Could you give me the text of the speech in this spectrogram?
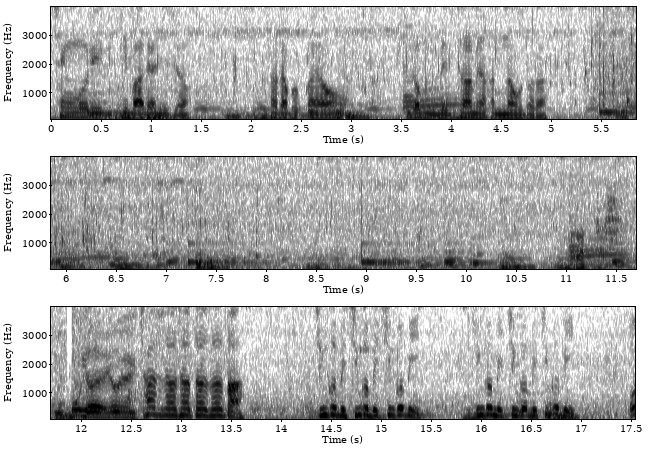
생물이 있기 마련이죠. 찾아볼까요? 이런 멘트 하면 안 나오더라. 그렇다. 오, 여, 여, 여, 찾아, 찾아, 찾아, 찾아. 징거미, 징거미, 징거미, 징거미, 징거미, 징거미. 어,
